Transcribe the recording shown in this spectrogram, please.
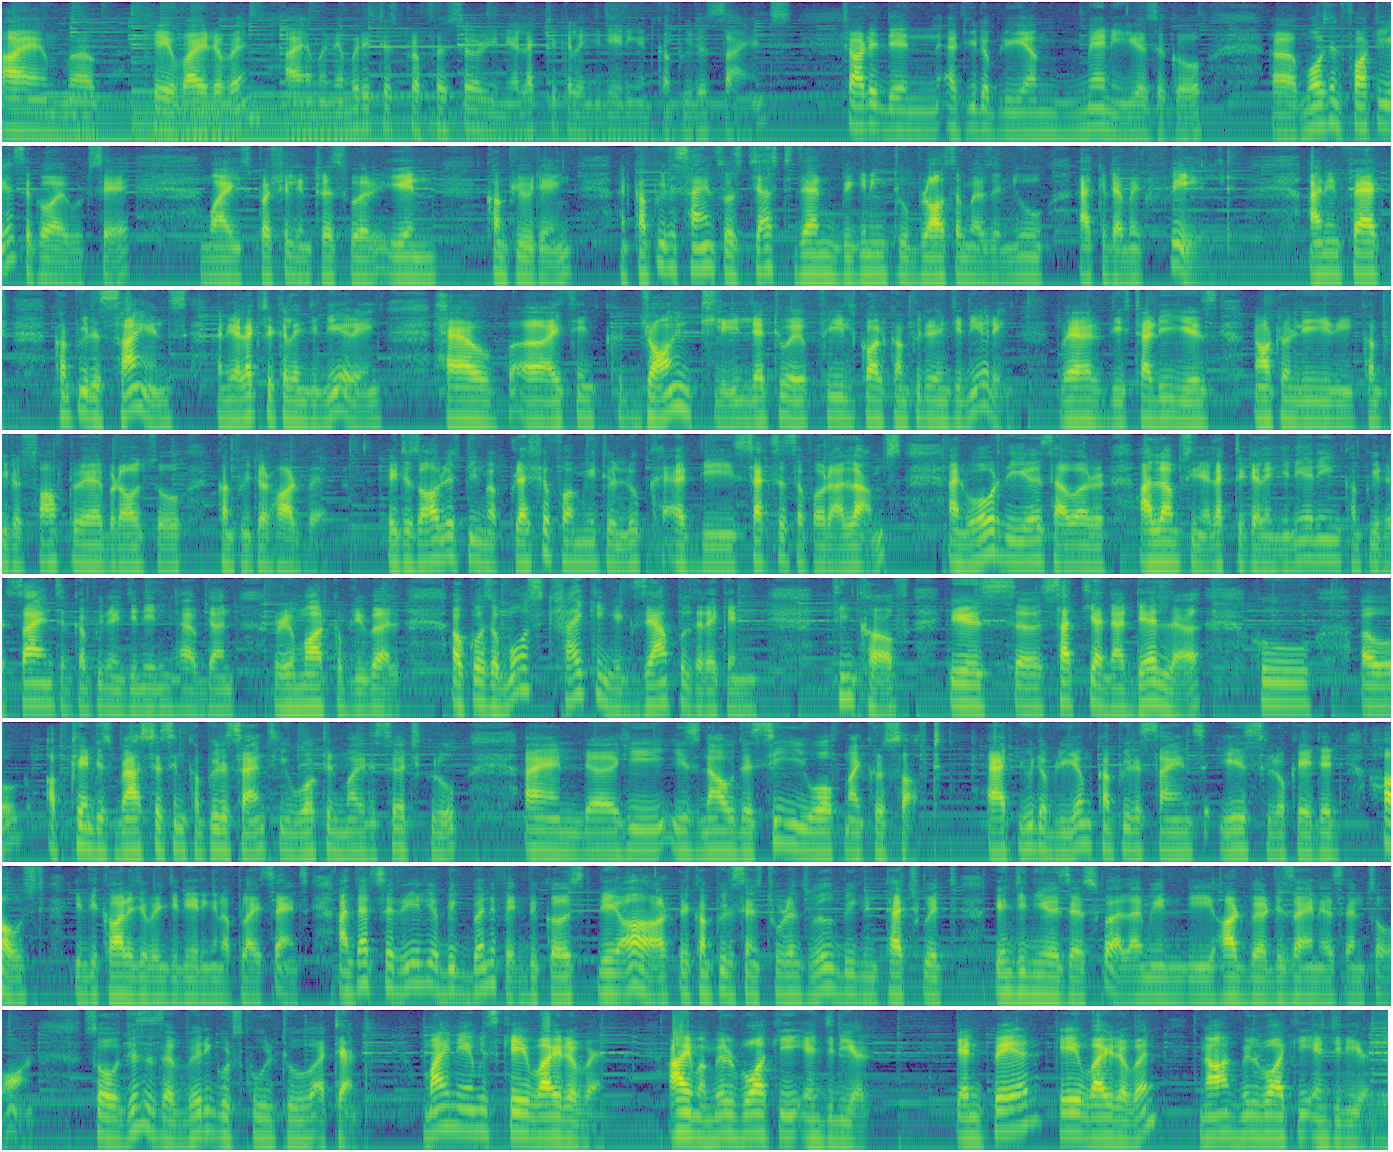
I am uh, K. Vairavan. I am an emeritus professor in electrical engineering and computer science. Started in at UWM many years ago, uh, more than 40 years ago I would say. My special interests were in computing and computer science was just then beginning to blossom as a new academic field. And in fact, computer science and electrical engineering have, uh, I think, jointly led to a field called computer engineering, where the study is not only the computer software but also computer hardware. It has always been a pleasure for me to look at the success of our alums and over the years our alums in electrical engineering, computer science and computer engineering have done remarkably well. Of course, the most striking example that I can think of is uh, Satya Nadella who uh, obtained his master's in computer science. He worked in my research group and uh, he is now the CEO of Microsoft. At UWM, computer science is located, housed in the College of Engineering and Applied Science. And that's a really a big benefit because they are, the computer science students will be in touch with engineers as well, I mean the hardware designers and so on. So this is a very good school to attend. My name is K. Vairavan. I am a Milwaukee engineer. என் பெயர் K Vairavan நான் Milwaukee engineer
